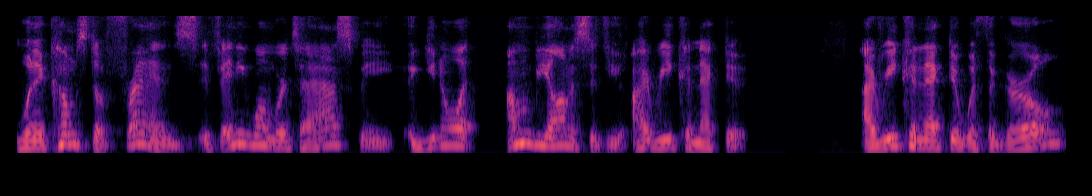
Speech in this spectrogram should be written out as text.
when it comes to friends, if anyone were to ask me, you know what? I'm gonna be honest with you. I reconnected. I reconnected with a girl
